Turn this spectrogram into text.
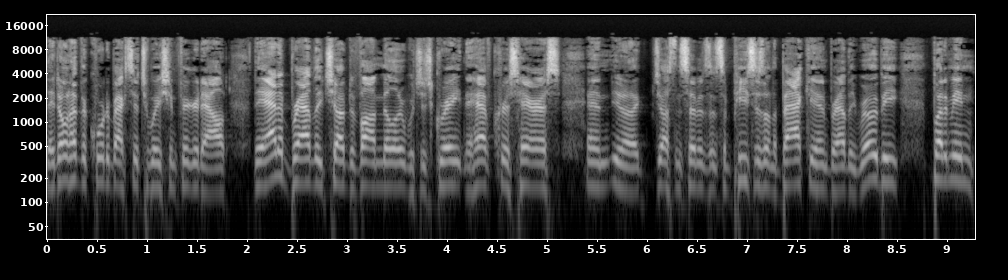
They don't have the quarterback situation figured out. They added Bradley Chubb to Von Miller, which is great. And they have Chris Harris and, you know, like Justin Simmons and some pieces on the back end, Bradley Roby. But I mean,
